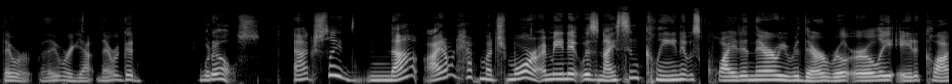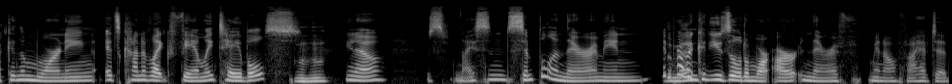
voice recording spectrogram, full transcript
they were they were yeah they were good. What else? Actually, not. I don't have much more. I mean, it was nice and clean. It was quiet in there. We were there real early, eight o'clock in the morning. It's kind of like family tables. Mm-hmm. You know, was nice and simple in there. I mean, it The probably men- could use a little more art in there if you know if I have to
